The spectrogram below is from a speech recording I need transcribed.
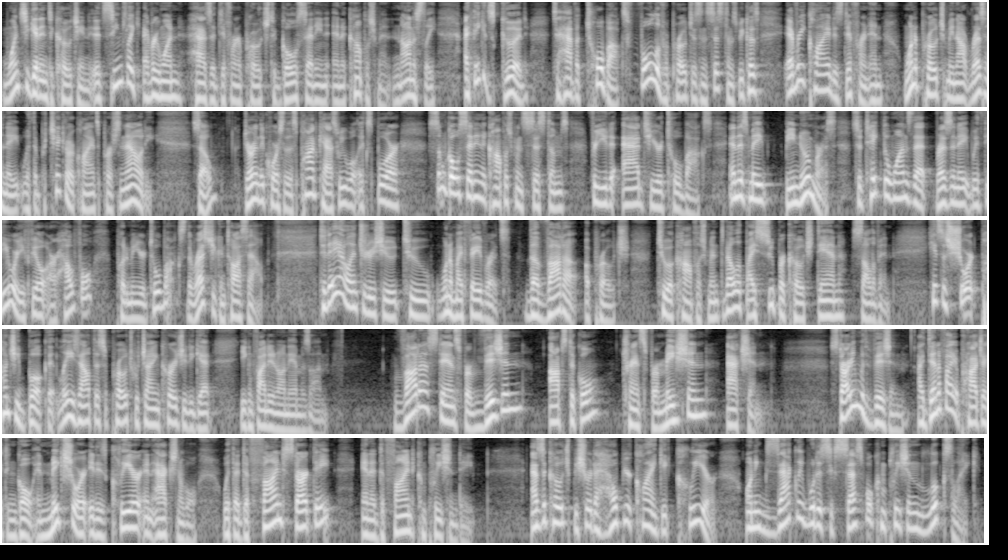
Once you get into coaching, it seems like everyone has a different approach to goal setting and accomplishment. And honestly, I think it's good to have a toolbox full of approaches and systems because every client is different and one approach may not resonate with a particular client's personality. So, during the course of this podcast, we will explore some goal setting accomplishment systems for you to add to your toolbox. And this may be numerous. So take the ones that resonate with you or you feel are helpful, put them in your toolbox. The rest you can toss out. Today, I'll introduce you to one of my favorites, the VOTA approach to accomplishment, developed by super coach Dan Sullivan. He has a short, punchy book that lays out this approach, which I encourage you to get. You can find it on Amazon. VOTA stands for Vision, Obstacle, Transformation, Action. Starting with vision, identify a project and goal and make sure it is clear and actionable with a defined start date and a defined completion date. As a coach, be sure to help your client get clear on exactly what a successful completion looks like.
